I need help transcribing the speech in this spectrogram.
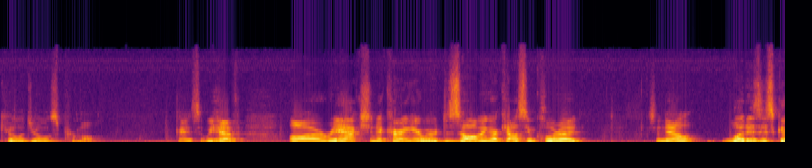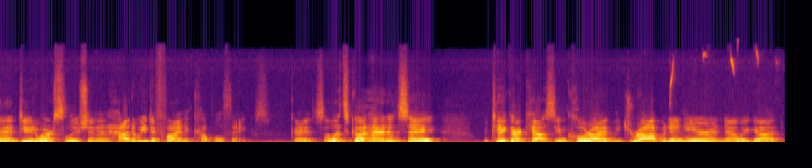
kilojoules per mole. Okay, so we have our reaction occurring here. We're dissolving our calcium chloride. So now, what is this going to do to our solution, and how do we define a couple things? Okay, so let's go ahead and say we take our calcium chloride, we drop it in here, and now we got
